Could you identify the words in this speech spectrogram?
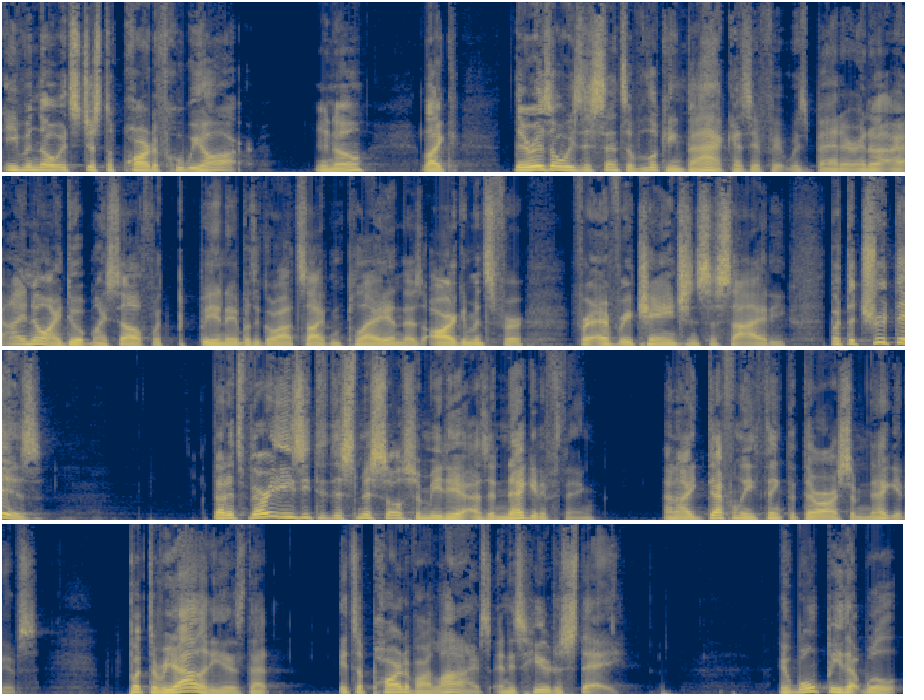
Even though it's just a part of who we are, you know? Like there is always a sense of looking back as if it was better. And I, I know I do it myself with being able to go outside and play, and there's arguments for, for every change in society. But the truth is that it's very easy to dismiss social media as a negative thing and I definitely think that there are some negatives. But the reality is that it's a part of our lives and is here to stay. It won't be that we'll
